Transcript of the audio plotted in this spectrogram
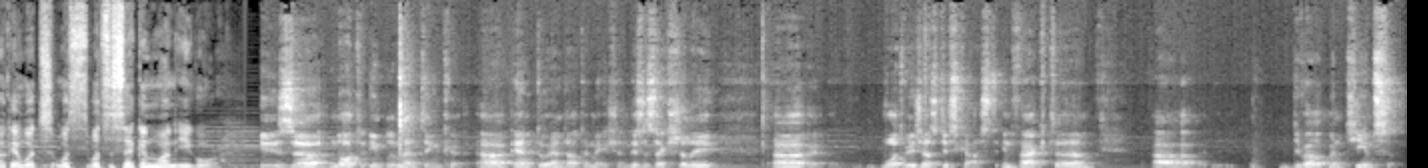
Okay, what's what's what's the second one, Igor? is uh, not implementing uh, end-to-end automation. This is actually uh, what we just discussed. In fact, uh, uh, development teams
